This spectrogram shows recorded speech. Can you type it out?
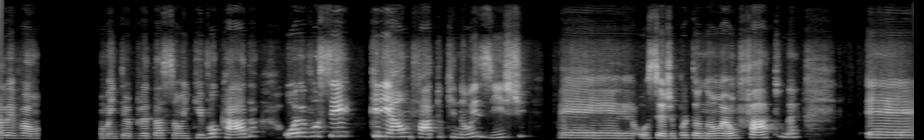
levar uma interpretação equivocada, ou é você criar um fato que não existe, é, ou seja, portanto, não é um fato, né? É,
